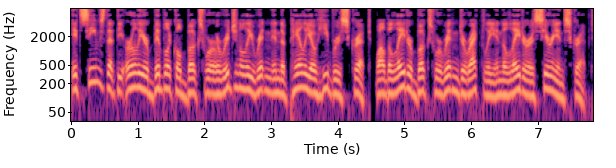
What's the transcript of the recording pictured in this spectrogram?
It seems that the earlier biblical books were originally written in the Paleo-Hebrew script, while the later books were written directly in the later Assyrian script.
